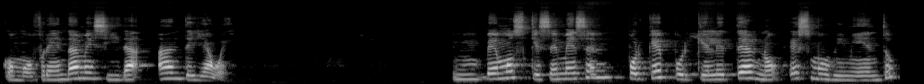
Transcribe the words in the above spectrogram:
como ofrenda mecida ante Yahweh. Vemos que se mecen, ¿por qué? Porque el Eterno es movimiento,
